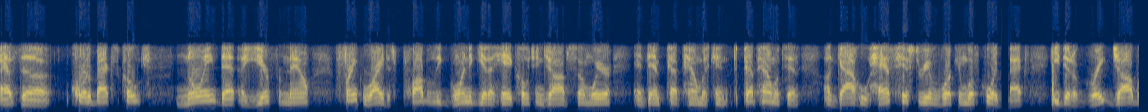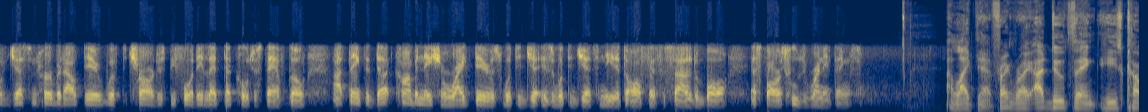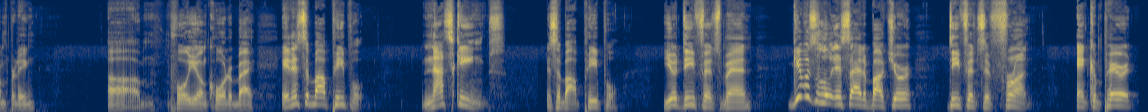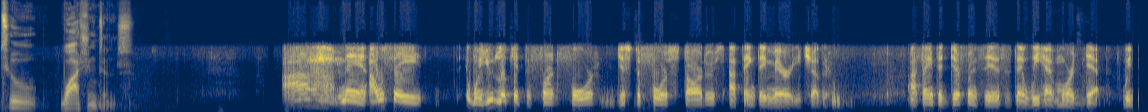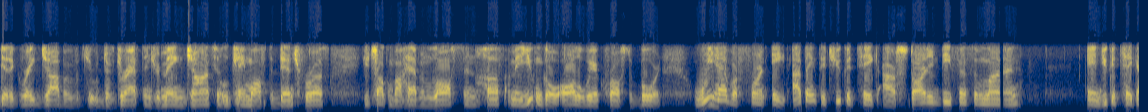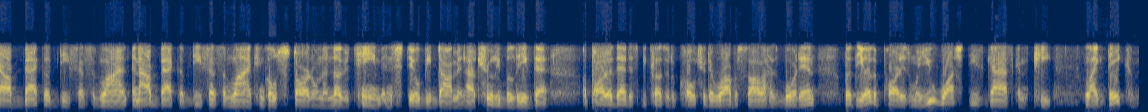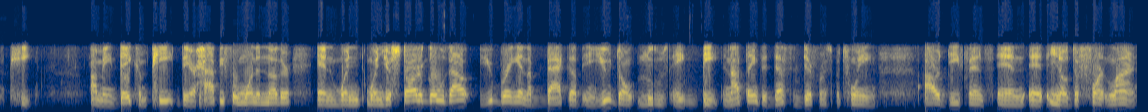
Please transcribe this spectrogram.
as the quarterbacks coach, knowing that a year from now Frank Reich is probably going to get a head coaching job somewhere, and then Pep Hamilton, Pep Hamilton, a guy who has history of working with quarterbacks. He did a great job with Justin Herbert out there with the Chargers before they let that coaching staff go. I think that that combination right there is what the is what the Jets need at the offensive side of the ball as far as who's running things. I like that, Frank Reich. I do think he's comforting um, for a young quarterback, and it's about people not schemes. It's about people. Your defense, man. Give us a little insight about your defensive front and compare it to Washington's. Ah, man, I would say when you look at the front four, just the four starters, I think they mirror each other. I think the difference is, is that we have more depth. We did a great job of, drafting Jermaine Johnson, who came off the bench for us. You're talking about having Lawson, Huff. I mean, you can go all the way across the board. We have a front eight. I think that you could take our starting defensive line and you could take our backup defensive line, and our backup defensive line can go start on another team and still be dominant. I truly believe that. A part of that is because of the culture that Robert Saleh has brought in, but the other part is when you watch these guys compete, like they compete. I mean, they compete. They're happy for one another. And when when your starter goes out, you bring in a backup, and you don't lose a beat. And I think that that's the difference between our defense and, and you know the front line.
